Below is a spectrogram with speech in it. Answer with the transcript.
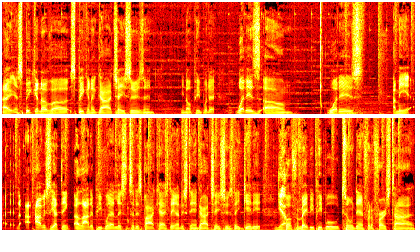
Hey, and speaking of uh speaking of God chasers and you know people that what is um what is I mean obviously I think a lot of people that listen to this podcast they understand God chasers, they get it. Yeah. But for maybe people who tuned in for the first time,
